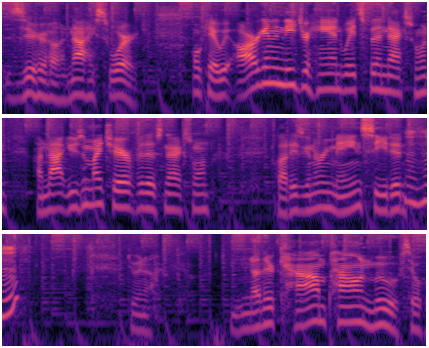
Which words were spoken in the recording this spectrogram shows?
zero. Nice work. Okay, we are gonna need your hand weights for the next one. I'm not using my chair for this next one. Claudia's gonna remain seated. Mm-hmm. Doing a, another compound move. So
